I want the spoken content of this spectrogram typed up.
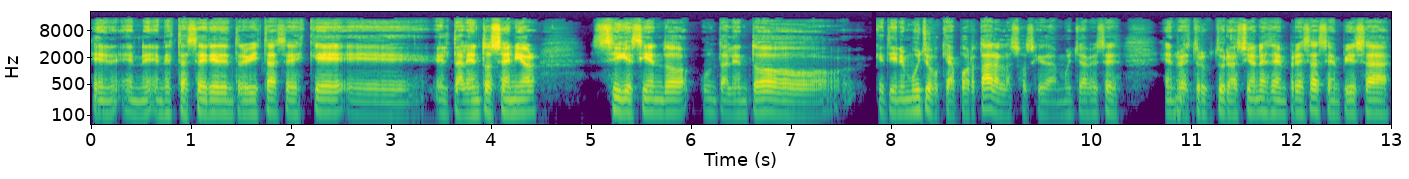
en, esta serie de entrevistas es que eh, el talento senior sigue siendo un talento que tiene mucho que aportar a la sociedad. Muchas veces en mm. reestructuraciones de empresas se empieza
